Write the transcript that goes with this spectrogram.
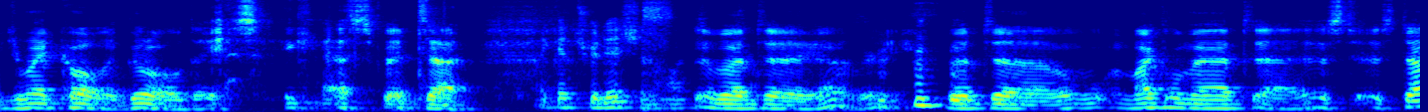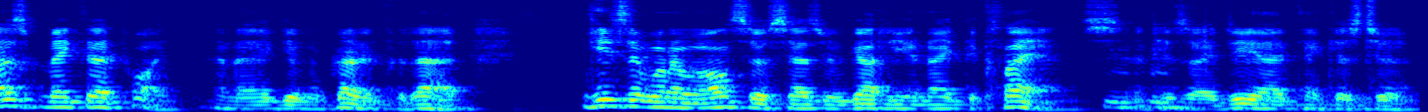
you might call it good old days, I guess, but uh, like a traditional. But uh, yeah, really. but Michael Matt does make that point, and I give him credit for that. He's the one who also says we've got to unite the clans, mm-hmm. and his idea, I think, is to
